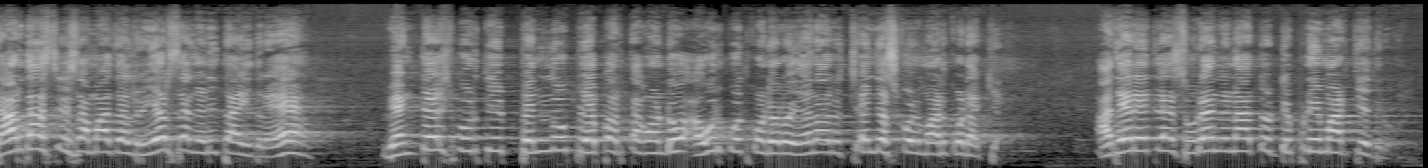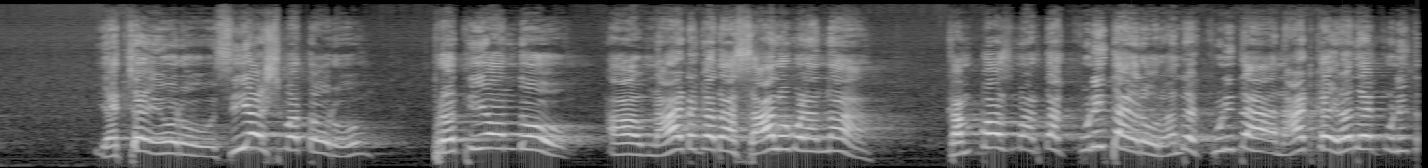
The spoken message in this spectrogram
ಶಾರದಾಶ್ರೀ ಸಮಾಜದಲ್ಲಿ ರಿಹರ್ಸಲ್ ನಡೀತಾ ಇದ್ದರೆ ವೆಂಕಟೇಶ್ ಮೂರ್ತಿ ಪೆನ್ನು ಪೇಪರ್ ತಗೊಂಡು ಅವ್ರು ಕೂತ್ಕೊಂಡಿರೋ ಏನಾದ್ರು ಚೇಂಜಸ್ಗಳು ಮಾಡಿಕೊಡೋಕ್ಕೆ. ಅದೇ ರೀತಿ ಸುರೇಂದ್ರನಾಥ್ ಟಿಪ್ಪಣಿ ಮಾಡ್ತಿದ್ರು. ಎಚ್ ಇವರು, ಸಿ ಅಶ್ವಥ್ ಅವರು ಪ್ರತಿಯೊಂದು ಆ ನಾಟಕದ ಸಾಲುಗಳನ್ನು ಕಂಪೋಸ್ ಮಾಡ್ತಾ ಕುಣಿತಾ ಇರೋರು. ಅಂದರೆ ಕುಣಿತ, ನಾಟಕ ಇರೋದೇ ಕುಣಿತ.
